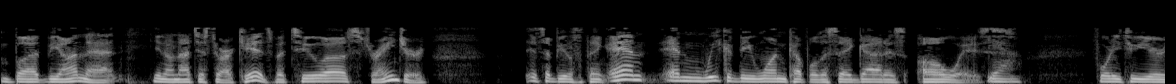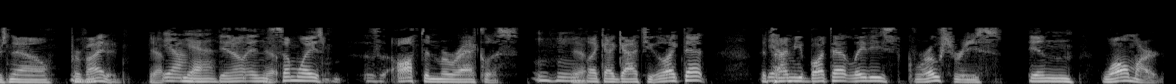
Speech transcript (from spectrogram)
But beyond that, you know, not just to our kids, but to a stranger. It's a beautiful thing. And, and we could be one couple to say God has always, Yeah. 42 years now, provided. Yeah. Yeah. Yeah. You know, in Yep. some ways, often miraculous. Mm-hmm. Yeah. Like I got you. Like that, the Yeah. time you bought that lady's groceries in Walmart,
